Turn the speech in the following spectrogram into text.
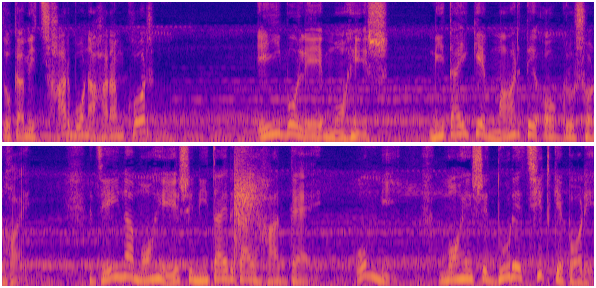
তোকে আমি ছাড়বো না, হারামখোর। এই বলে মহেশ নিতাইকে মারতে অগ্রসর হয়। যেই না মহেশ নিতাইয়ের গায়ে হাত দেয় অমনি মহেশ দূরে ছিটকে পড়ে।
